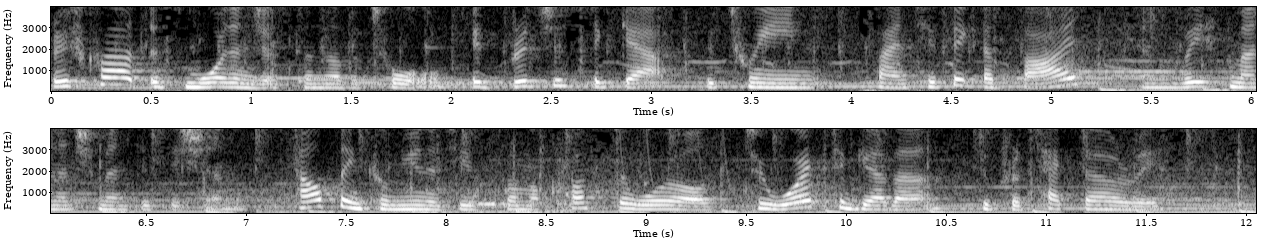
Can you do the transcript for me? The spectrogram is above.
Reef Cloud is more than just another tool. It bridges the gap between scientific advice and reef management decisions, helping communities from across the world to work together to protect our reefs.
